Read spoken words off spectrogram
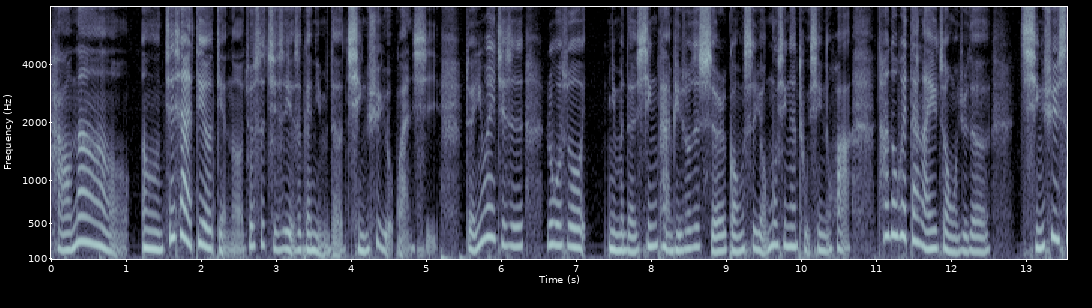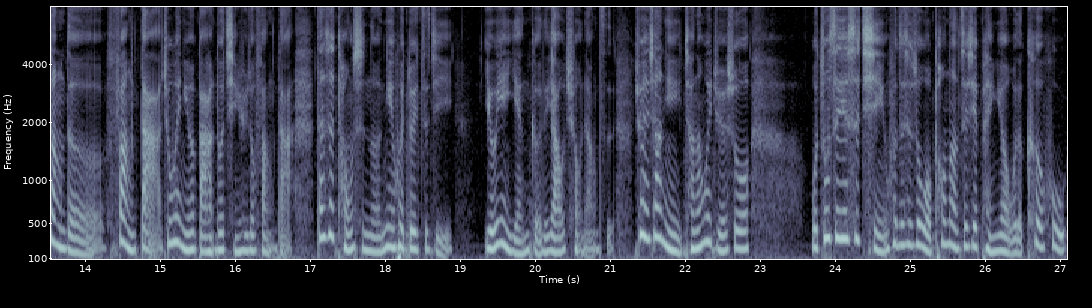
好，那嗯，接下来第二点呢，就是其实也是跟你们的情绪有关系，对，因为其实如果说你们的星盘，比如说是十二宫是有木星跟土星的话，它都会带来一种我觉得情绪上的放大，就会你会把很多情绪都放大，但是同时呢，你也会对自己有一点严格的要求那样子，就很像你常常会觉得说，我做这些事情，或者是说我碰到这些朋友，我的客户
